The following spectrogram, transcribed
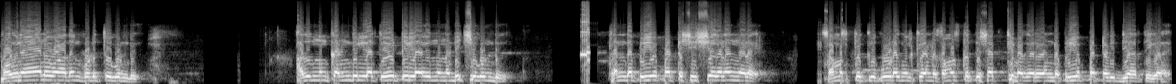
മൗനാനുവാദം കൊടുത്തുകൊണ്ട് അതൊന്നും കണ്ടില്ല കേട്ടില്ല എന്ന് നടിച്ചുകൊണ്ട് തന്റെ പ്രിയപ്പെട്ട ശിഷ്യഗണങ്ങളെ സമസ്തക്ക് കൂടെ നിൽക്കേണ്ട സമസ്തക്ക് ശക്തി പകരേണ്ട പ്രിയപ്പെട്ട വിദ്യാർത്ഥികളെ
